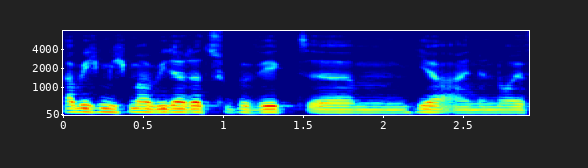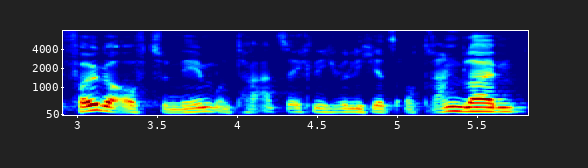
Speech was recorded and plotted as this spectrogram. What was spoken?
habe ich mich mal wieder dazu bewegt, ähm, hier eine neue Folge aufzunehmen und tatsächlich will ich jetzt auch dranbleiben.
